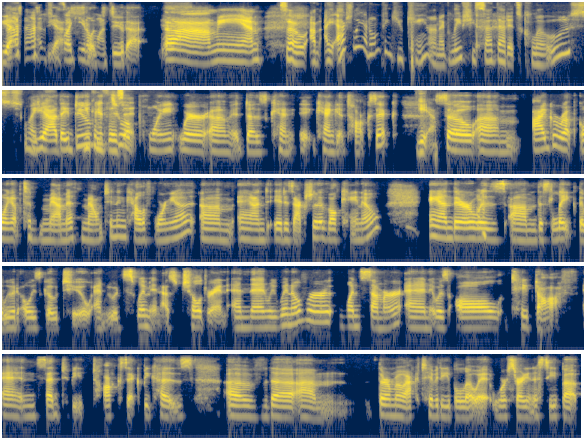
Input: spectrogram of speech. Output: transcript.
yes. yes. Like you don't Let's want to do that. Ah man. So um, I actually I don't think you can. I believe she said that it's closed. Like yeah, they do get visit. to a point where um, it does can it can get toxic. Yeah. So um, I grew up going up to Mammoth Mountain in California, um, and it is actually a volcano. And there was um, this lake that we would always go to, and we would swim in as children. And then we went over one summer, and it was all taped off and said to be toxic because of the um, thermoactivity below it. We're starting to seep up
